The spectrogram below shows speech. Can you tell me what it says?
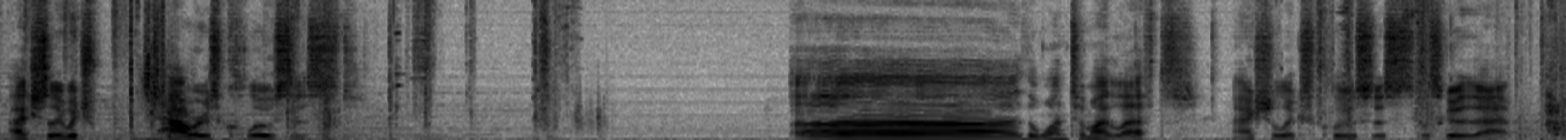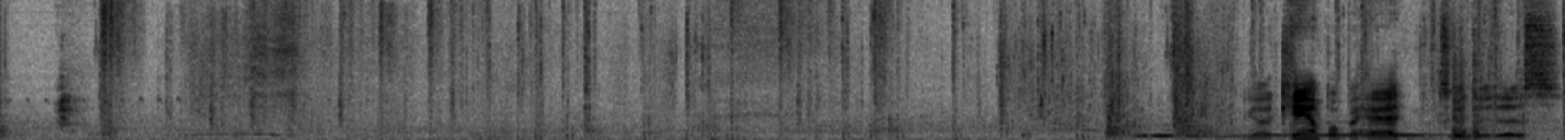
Actually, which tower is closest? Uh, the one to my left looks closest. Let's go to that. We got a camp up ahead. Let's go do this.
